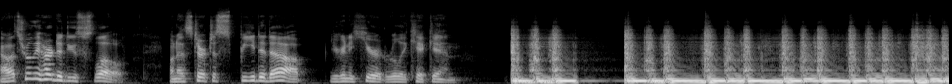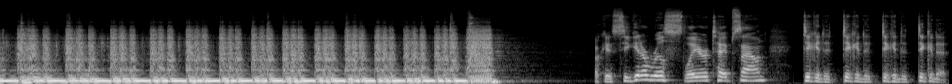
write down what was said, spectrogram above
Now that's really hard to do slow. When I start to speed it up, you're going to hear it really kick in. Okay, so you get a real Slayer type sound. Diggada, diggada, diggada, diggada.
